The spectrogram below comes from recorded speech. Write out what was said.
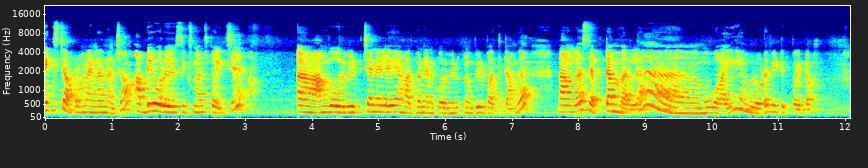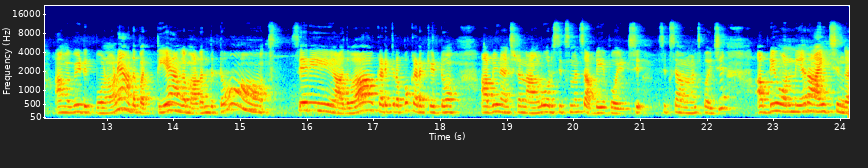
நெக்ஸ்ட் அப்புறமா என்ன நினச்சோம்? அப்படியே ஒரு சிக்ஸ் மந்த்ஸ் போயிடுச்சு. அங்கே ஒரு வீடு சென்னையிலேயே என் ஹஸ்பண்ட் எனக்கு ஒரு வீடு வீடு பார்த்துட்டாங்க. நாங்கள் செப்டம்பரில் மூவ் ஆகி எங்களோட வீட்டுக்கு போயிட்டோம். அங்கே வீட்டுக்கு போனோடனே அதை பற்றியே அங்கே மறந்துட்டோம். சரி அதுவாக கிடைக்கிறப்போ கிடைக்கட்டும் அப்படின்னு நினச்சிட்டோம். நாங்களும் ஒரு சிக்ஸ் மந்த்ஸ் அப்படியே போயிடுச்சு. சிக்ஸ் செவன் மந்த்ஸ் போயிடுச்சு. அப்படியே ஒன் இயர் ஆயிடுச்சுங்க.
